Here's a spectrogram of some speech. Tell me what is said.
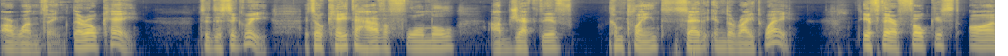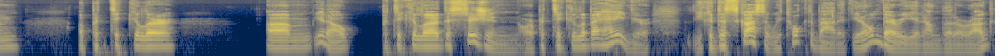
are one thing. They're okay to disagree. It's okay to have a formal objective complaint said in the right way. If they're focused on a particular, um, you know, particular decision or particular behavior, you could discuss it. We talked about it. You don't bury it under the rug,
